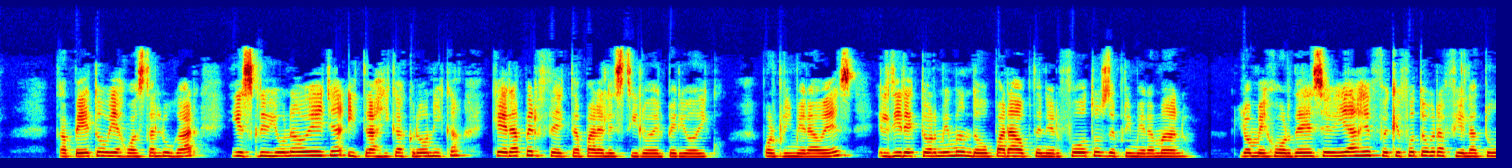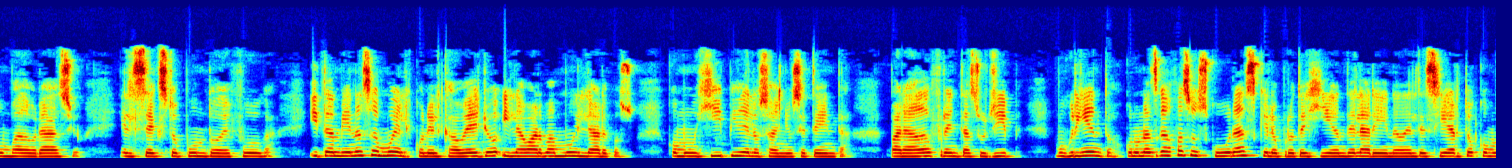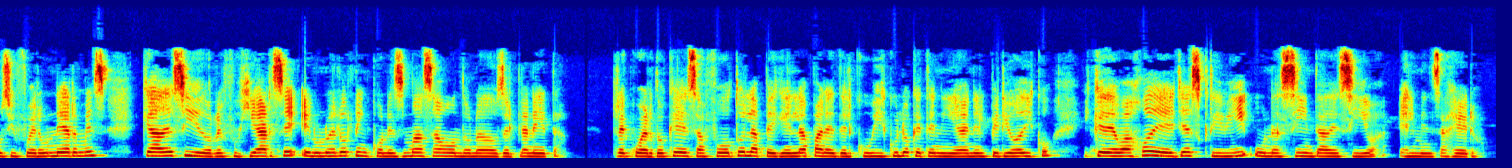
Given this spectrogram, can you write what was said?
Capeto viajó hasta el lugar y escribió una bella y trágica crónica que era perfecta para el estilo del periódico. Por primera vez, el director me mandó para obtener fotos de primera mano. Lo mejor de ese viaje fue que fotografié la tumba de Horacio, el sexto punto de fuga, y también a Samuel con el cabello y la barba muy largos, como un hippie de los años setenta, parado frente a su jeep, mugriento, con unas gafas oscuras que lo protegían de la arena del desierto como si fuera un Hermes que ha decidido refugiarse en uno de los rincones más abandonados del planeta. Recuerdo que esa foto la pegué en la pared del cubículo que tenía en el periódico y que debajo de ella escribí una cinta adhesiva, el mensajero.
